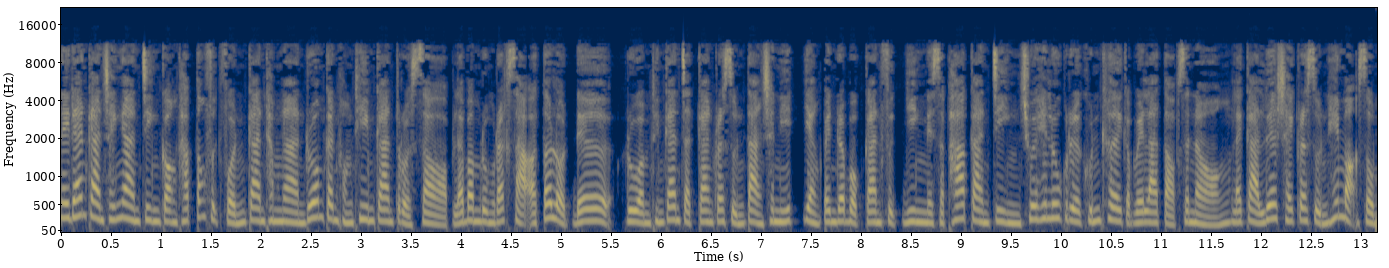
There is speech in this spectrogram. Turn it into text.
ในด้านการใช้งานจริงกองทัพต้องฝึกฝนการทำงานร่วมกันของทีมการตรวจสอบ และบำรุงรักษาออโต้โหลดเดอร์ รวมถึงการจัดการกระสุนต่างชนิด อย่างเป็นระบบการฝึกยิงในสภาพการจริง ช่วยให้ลูกเรือคุ้นเคยกับเวลาตอบสนอง และการเลือกใช้กระสุนให้เหมาะสม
